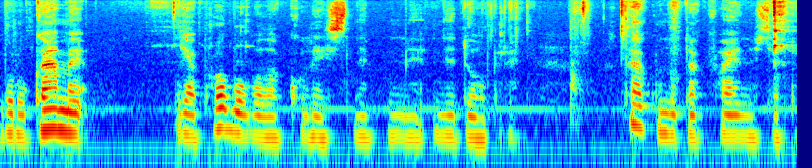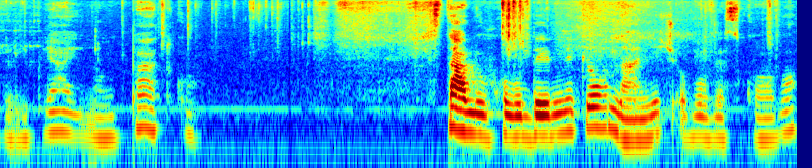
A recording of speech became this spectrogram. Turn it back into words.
Бо руками я пробувала колись недобре. Не, не так воно так файно все приліпляє на лопатку. Ставлю в холодильник його на ніч обов'язково,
